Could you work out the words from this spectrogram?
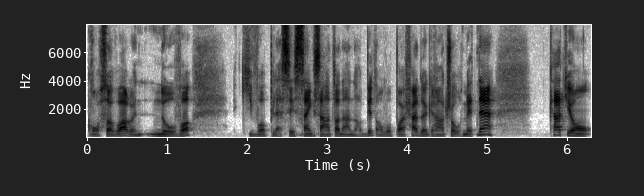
concevoir une Nova, qui va placer 500 tonnes en orbite, on ne va pas faire de grandes choses. Maintenant, quand ils ont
